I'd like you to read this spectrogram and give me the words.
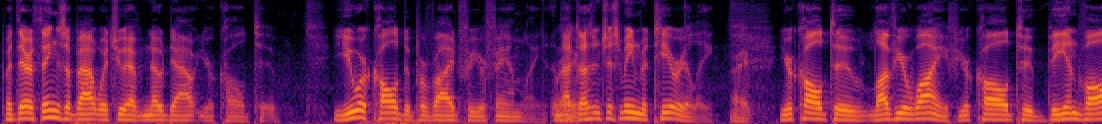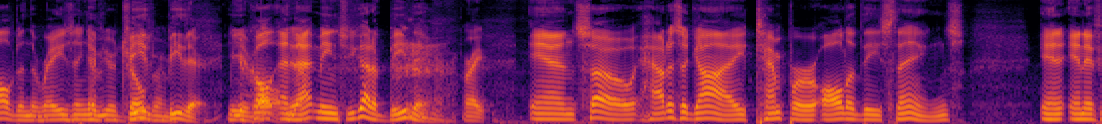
but there are things about which you have no doubt you're called to. You are called to provide for your family, and Right. that doesn't just mean materially. right You're called to love your wife. You're called to be involved in the raising of your be, children. be there be You're called, and yeah. that means you got to be there. right And so, how does a guy temper all of these things? And, and if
